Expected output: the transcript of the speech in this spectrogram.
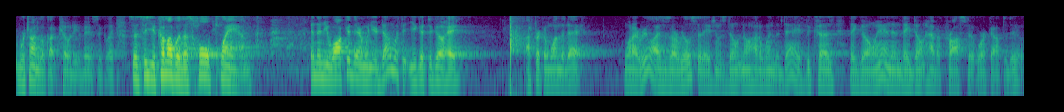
we're trying to look like Cody, basically. So, so you come up with this whole plan, and then you walk in there, and when you're done with it, you get to go, hey, I freaking won the day. What I realize is our real estate agents don't know how to win the day because they go in and they don't have a CrossFit workout to do.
